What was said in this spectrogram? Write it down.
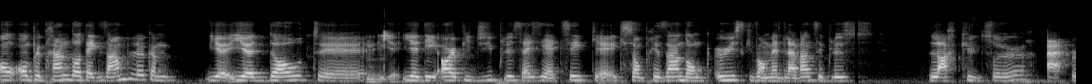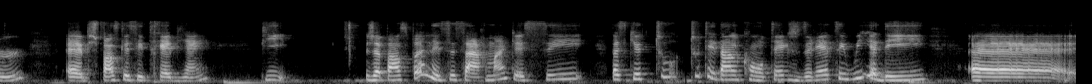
on, on peut prendre d'autres exemples, là, comme il y a, d'autres, euh, Mhm. il y a- il y, a des RPG plus asiatiques euh, qui sont présents. Donc, eux, ce qu'ils vont mettre de l'avant, c'est plus leur culture à eux. Euh, puis je pense que c'est très bien. Puis je pense pas nécessairement que c'est parce que tout, tout est dans le contexte, je dirais. Tu sais, oui, il y a des euh,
